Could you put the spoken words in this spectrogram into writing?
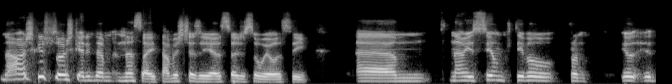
não, acho que as pessoas querem, não sei, talvez seja, seja sou eu assim. Um, não, eu sempre tive, pronto, eu, eu,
